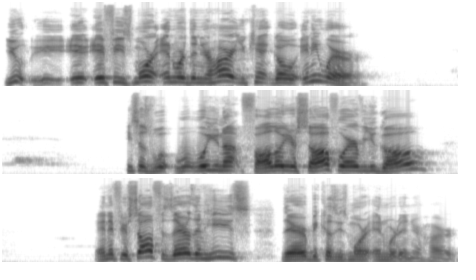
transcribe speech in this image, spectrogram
You, if he's more inward than your heart, you can't go anywhere. He says, Will you not follow yourself wherever you go? And if yourself is there, then he's there because he's more inward in your heart.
